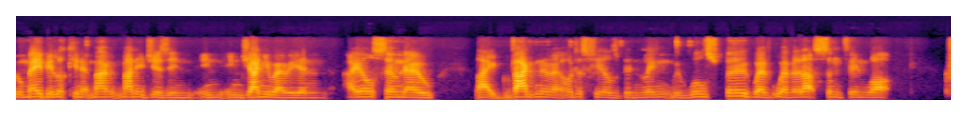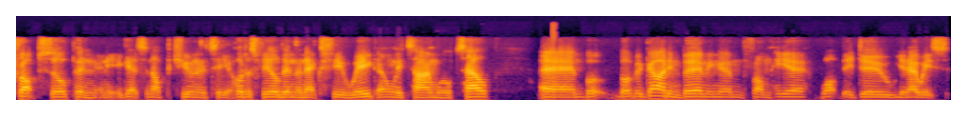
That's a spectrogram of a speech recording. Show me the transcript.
who may be looking at man- managers in, in in January. And I also know like Wagner at Huddersfield's been linked with Wolfsburg, whether, whether that's something what crops up and, and he gets an opportunity at Huddersfield in the next few weeks. Only time will tell. Um, but but regarding Birmingham from here, what they do, you know, it's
